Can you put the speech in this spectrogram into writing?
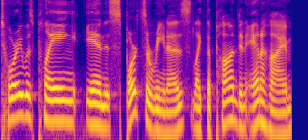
Tori was playing in sports arenas like the pond in Anaheim.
